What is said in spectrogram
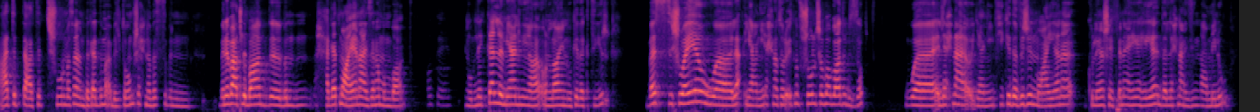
قعدت بتاع ست شهور مثلا بجد ما قابلتهمش. إحنا بس بن بنبعت لبعض بن... حاجات معينة عايزينها من بعض. أوكي. وبنتكلم يعني اونلاين وكده كتير. بس شوية ولا يعني إحنا طريقتنا في الشغل شبه بعض بالظبط. واللي إحنا يعني في كده vision معينة كلنا شايفينها هي هي ده اللي إحنا عايزين نعمله. آه،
